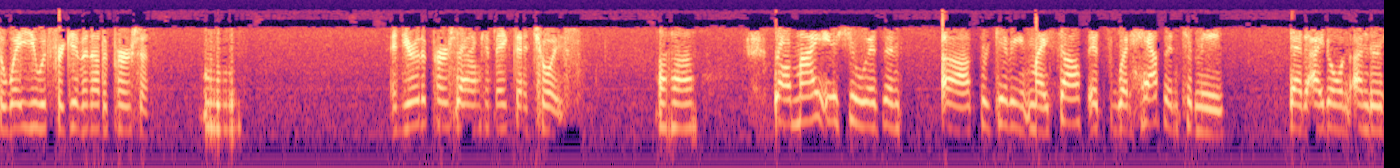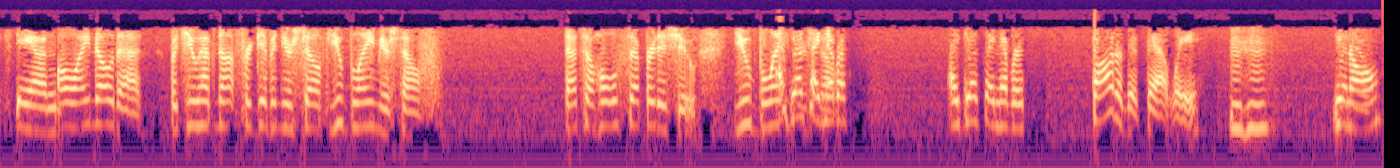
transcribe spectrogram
the way you would forgive another person. Mm-hmm. And you're the person Well- that can make that choice. Uh huh. Well, my issue isn't uh, forgiving myself. It's what happened to me that I don't understand. Oh, I know that. But you have not forgiven yourself. You blame yourself. That's a whole separate issue. You blame I guess yourself. I never. I guess I never thought of it that way. Mm-hmm. You know.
